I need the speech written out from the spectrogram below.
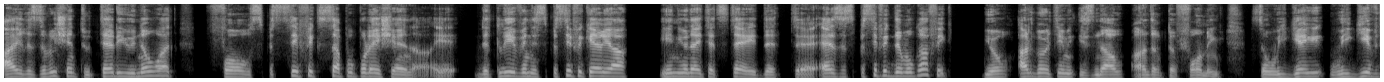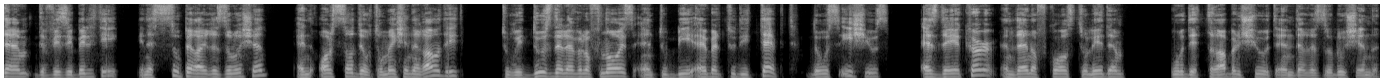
high resolution to tell you, you know what, for specific subpopulation uh, that live in a specific area in United States that uh, has a specific demographic, your algorithm is now underperforming. So we gave, we give them the visibility in a super high resolution and also the automation around it to reduce the level of noise and to be able to detect those issues as they occur. And then, of course, to lead them with the troubleshoot and the resolution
